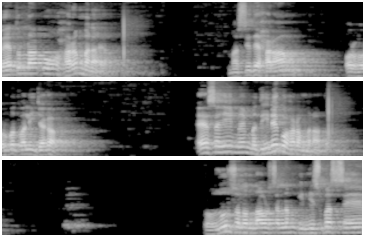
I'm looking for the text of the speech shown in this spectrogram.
بیت اللہ کو حرم بنایا۔ مسجد حرام اور حربت والی جگہ۔ ایسا ہی میں مدینے کو حرم بناتا ہوں۔ تو حضور صلی اللہ علیہ وسلم کی نسبت سے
